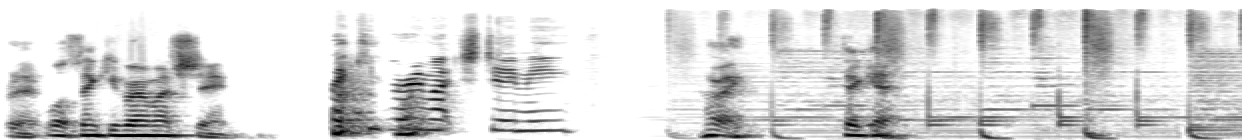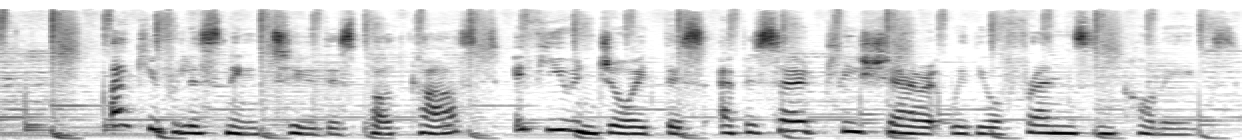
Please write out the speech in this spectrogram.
Brilliant. Well, thank you very much, Jane. Thank you very much, Jamie. All right. Take care. Thank you for listening to this podcast. If you enjoyed this episode, please share it with your friends and colleagues.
